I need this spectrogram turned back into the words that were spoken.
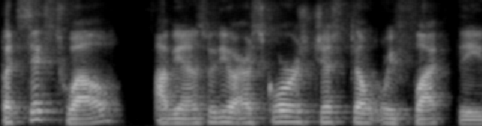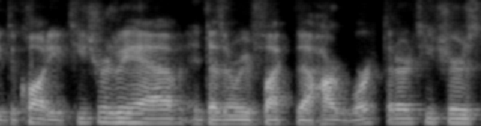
But six twelve, I'll be honest with you, our scores just don't reflect the the quality of teachers we have. It doesn't reflect the hard work that our teachers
